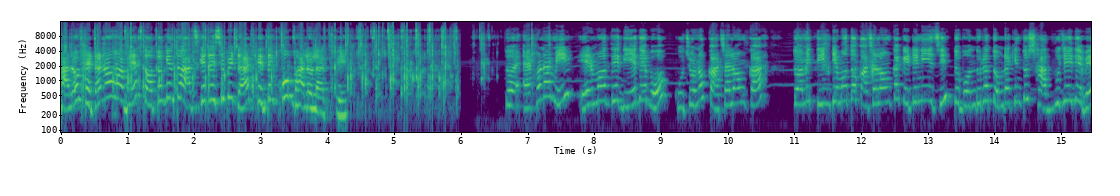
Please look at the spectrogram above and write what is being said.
ভালো ফেটানো হবে, তত কিন্তু আজকের রেসিপিটা খেতে খুব ভালো লাগবে। তো এখন আমি এর মধ্যে দিয়ে দেব কুচনো কাঁচা লঙ্কা তো আমি তিনটে মতো কাঁচা লঙ্কা কেটে নিয়েছি। তো বন্ধুরা তোমরা কিন্তু স্বাদ বুঝেই দেবে।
